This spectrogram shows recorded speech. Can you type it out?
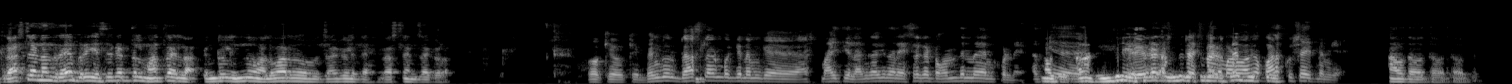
ಗ್ರಾಸ್ಲ್ಯಾಂಡ್ ಅಂದ್ರೆ ಬರೀ ಹೆಸರುಘಟ್ಟದಲ್ಲಿ ಮಾತ್ರ ಇಲ್ಲ. ಬೆಂಗಳೂರಲ್ಲಿ ಇನ್ನೂ ಹಲವಾರು ಜಾಗಗಳಿದೆ ಗ್ರಾಸ್ಲ್ಯಾಂಡ್ ಜಾಗಗಳು. ಓಕೆ ಓಕೆ ಬೆಂಗಳೂರು ಗ್ರಾಸ್ ಲ್ಯಾಂಡ್ ಬಗ್ಗೆ ನಮ್ಗೆ ಅಷ್ಟು ಮಾಹಿತಿ ಇಲ್ಲ. ಹಂಗಾಗಿ ನಾನು ಹೆಸರುಘಟ್ಟ ಒಂದನ್ನೇ ಅನ್ಕೊಂಡೆ. ಅದಕ್ಕೆ ಬಹಳ ಖುಷಿ ಆಯ್ತು ನನಗೆ. ಹೌದೌದೌದೌದು.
